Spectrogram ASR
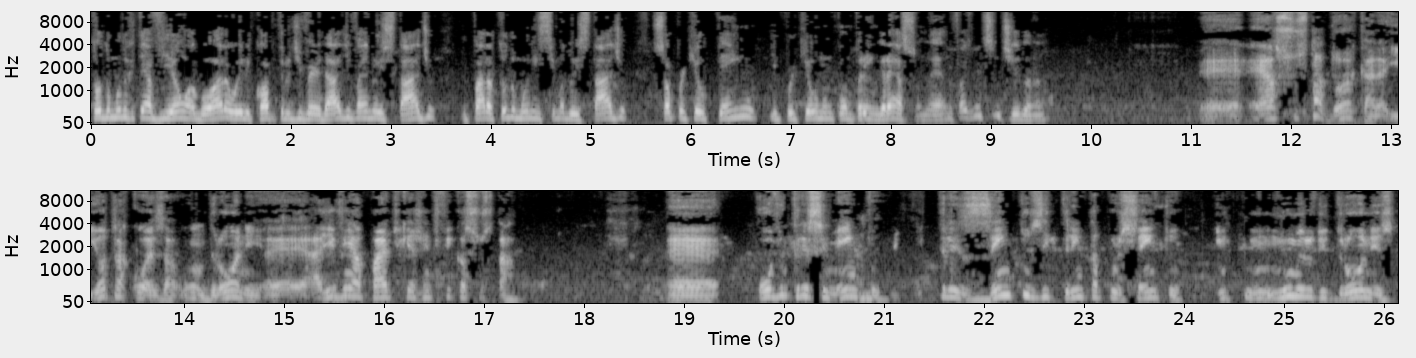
todo mundo que tem avião agora, ou helicóptero de verdade, vai no estádio e para todo mundo em cima do estádio só porque eu tenho e porque eu não comprei ingresso, né? Não faz muito sentido, né? É, é assustador, cara. E outra coisa, um drone, é, aí vem a parte que a gente fica assustado. É, houve um crescimento 330% em, em número de drones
